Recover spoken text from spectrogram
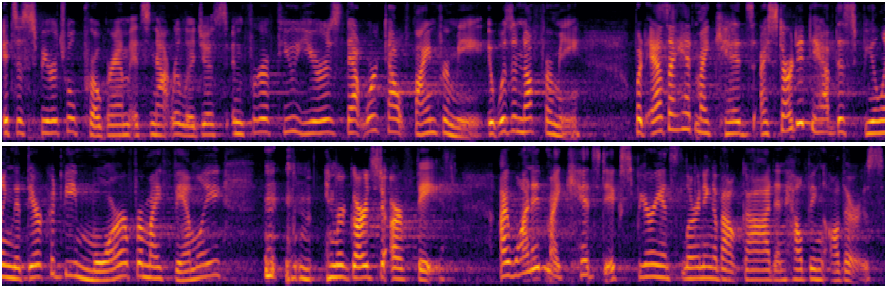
It's a spiritual program, it's not religious, and for a few years that worked out fine for me. It was enough for me. But as I had my kids, I started to have this feeling that there could be more for my family in regards to our faith. I wanted my kids to experience learning about God and helping others.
